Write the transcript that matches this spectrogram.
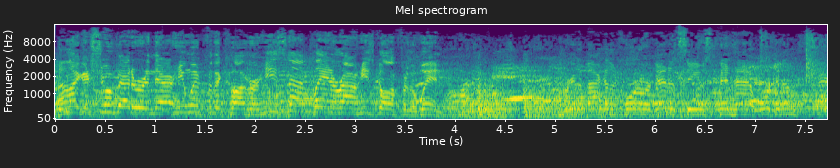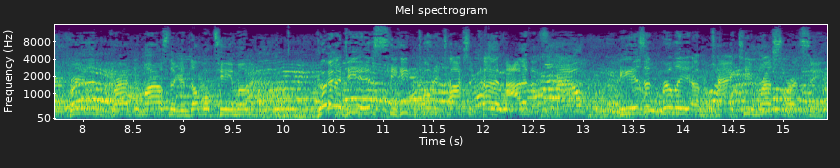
And like a true veteran there, he went for the cover. He's not playing around. He's going for the win. Back in the corner again, it seems. Pinhat working him. Bringing in Brad DeMaio so they can double team him. Good idea is to keep Tony Toxic kind of out of it for now. He isn't really a tag team wrestler, it seems.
